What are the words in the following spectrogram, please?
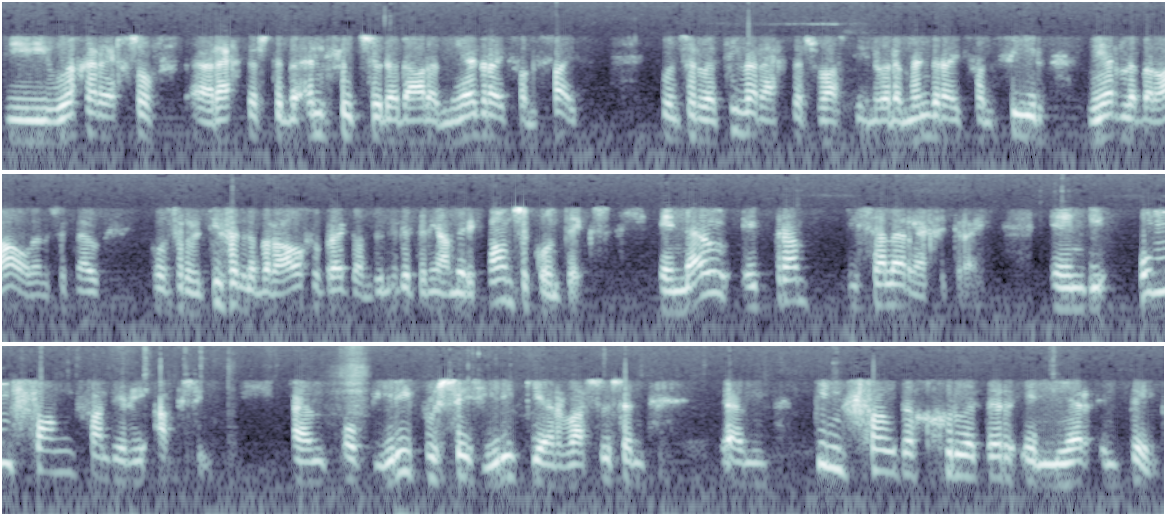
die Hooggeregshof uh, regters te beïnvloed sodat daar 'n meerderheid van 5 konservatiewe regters was teenoor 'n minderheid van 4 meer liberaal en as ek nou konservatief en liberaal gebruik dan doen ek dit in die Amerikaanse konteks. En nou het Trump dieselfde reg gekry. En die omvang van die reaksie um, op hierdie proses hierdie keer was soos 'n um, tienvoudig groter en meer intens.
